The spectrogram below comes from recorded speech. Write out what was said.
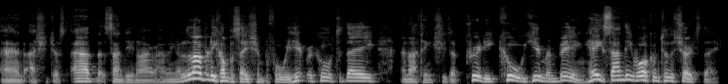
And I should just add that Sandy and I were having a lovely conversation before we hit record today. And I think she's a pretty cool human being. Hey, Sandy, welcome to the show today.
